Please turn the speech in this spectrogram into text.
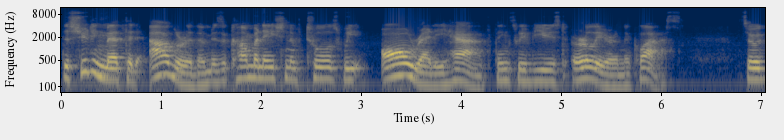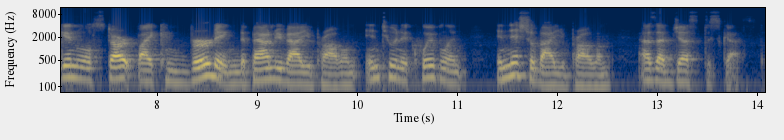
The shooting method algorithm is a combination of tools we already have, things we've used earlier in the class. So again, we'll start by converting the boundary value problem into an equivalent initial value problem, as I've just discussed.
